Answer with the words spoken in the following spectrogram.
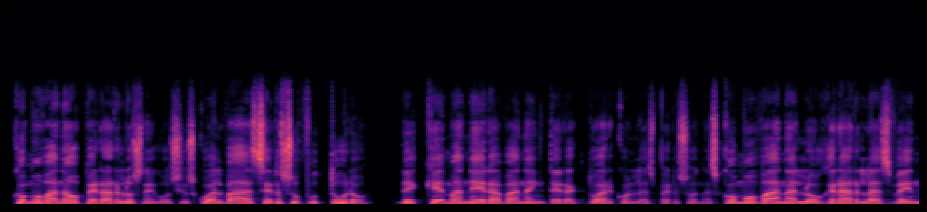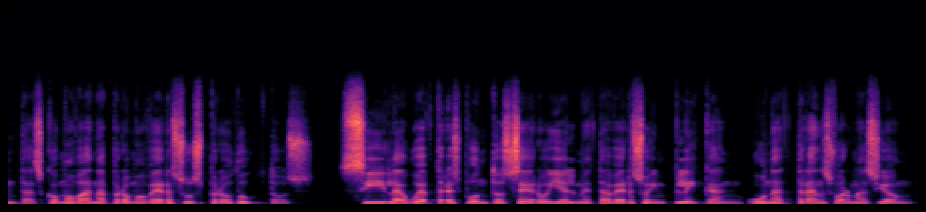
¿Cómo van a operar los negocios? ¿Cuál va a ser su futuro? ¿De qué manera van a interactuar con las personas? ¿Cómo van a lograr las ventas? ¿Cómo van a promover sus productos? Si la Web 3.0 y el metaverso implican una transformación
